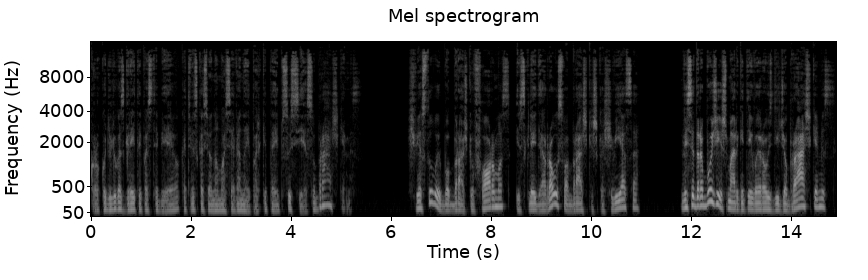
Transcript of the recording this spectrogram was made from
Krokodiliukas greitai pastebėjo, kad viskas jo namuose vienaip ar kitaip susijęs su braškėmis. Šviestuvai buvo braškių formos ir skleidė rausvą braškišką šviesą. Visi drabužiai išmarginti įvairaus dydžio braškėmis.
